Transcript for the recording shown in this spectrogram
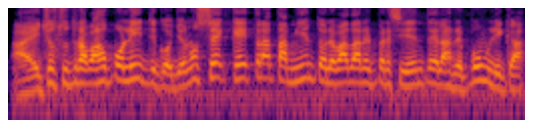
Ha hecho su trabajo político. Yo no sé qué tratamiento le va a dar el presidente de la República,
